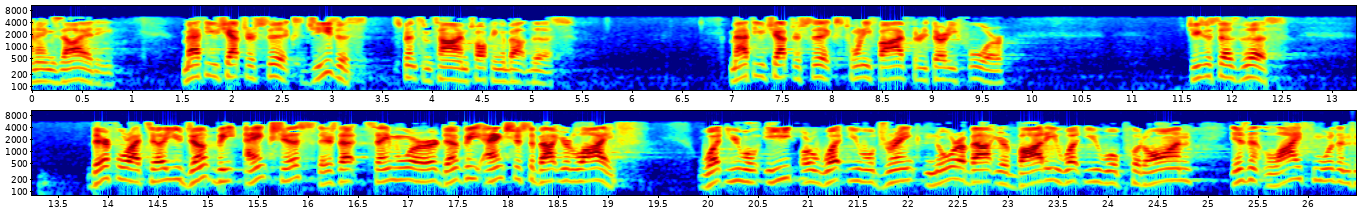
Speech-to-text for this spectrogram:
and anxiety. Matthew chapter 6, Jesus spent some time talking about this. Matthew chapter 6, 25 through 34. Jesus says this Therefore, I tell you, don't be anxious. There's that same word. Don't be anxious about your life, what you will eat or what you will drink, nor about your body, what you will put on. Isn't life more than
